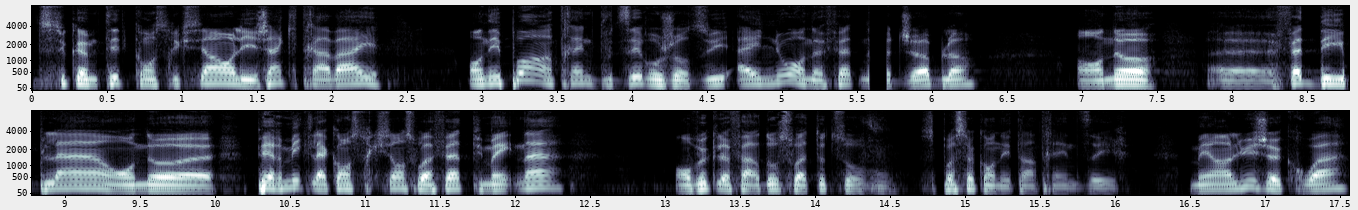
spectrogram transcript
du sous-comité de construction, les gens qui travaillent. On n'est pas en train de vous dire aujourd'hui, hey, nous, on a fait notre job, là. On a euh, fait des plans, on a euh, permis que la construction soit faite, puis maintenant, on veut que le fardeau soit tout sur vous. Ce n'est pas ça qu'on est en train de dire. Mais en lui, je crois,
